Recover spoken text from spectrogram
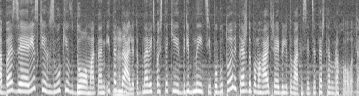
е, без різких звуків вдома, там і так Мгм. далі. Тобто навіть ось такі дрібниці побутові теж допомагають реабілітуватися. Це теж треба враховувати.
